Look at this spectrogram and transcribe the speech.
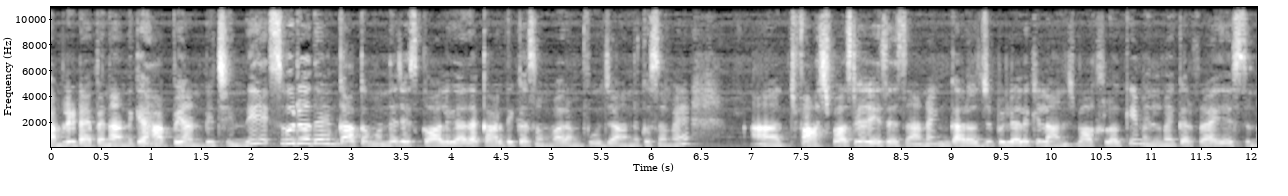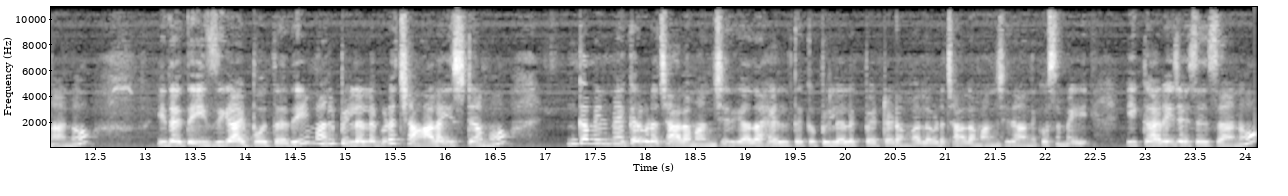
కంప్లీట్ అయిపోయింది. అందుకే హ్యాపీ అనిపించింది. సూర్యోదయం కాకముందే చేసుకోవాలి కదా కార్తీక సోమవారం పూజ అందుకోసమే ఫాస్ట్ ఫాస్ట్గా చేసేసాను. ఇంకా రోజు పిల్లలకి లంచ్ బాక్స్లోకి మిల్ మేకర్ ఫ్రై చేస్తున్నాను. ఇదైతే ఈజీగా అయిపోతుంది. మళ్ళీ పిల్లలకు కూడా చాలా ఇష్టము. ఇంకా మిల్ మేకర్ కూడా చాలా మంచిది కదా హెల్త్కి పిల్లలకి పెట్టడం వల్ల కూడా చాలా మంచిది. అందుకోసమే ఈ కర్రీ చేసేసాను.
